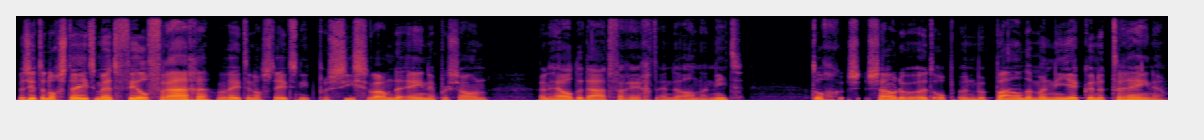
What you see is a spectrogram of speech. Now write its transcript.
We zitten nog steeds met veel vragen, we weten nog steeds niet precies waarom de ene persoon een heldendaad verricht en de ander niet. Toch zouden we het op een bepaalde manier kunnen trainen.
